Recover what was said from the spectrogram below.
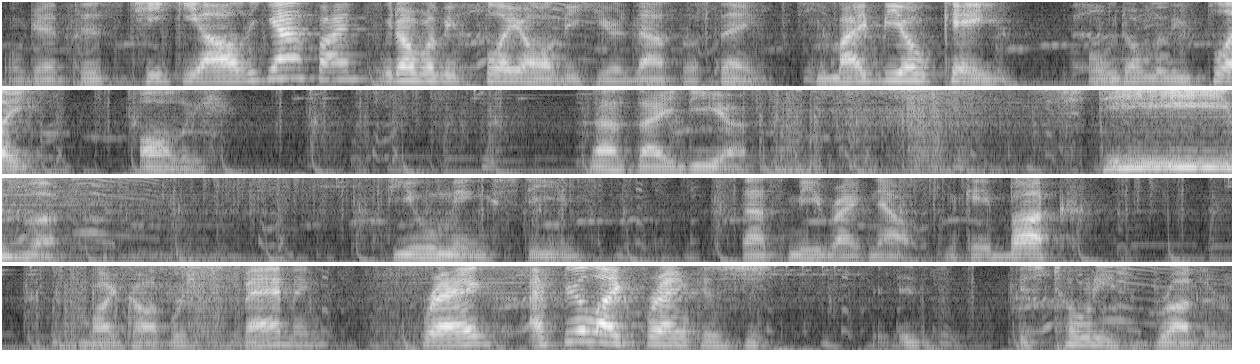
We'll get this cheeky Ollie. Yeah, fine. We don't really play Ollie here. That's the thing. He might be okay, but we don't really play Ollie. That's the idea. Steve! Fuming Steve. That's me right now. Okay, Buck. My god, we're spamming. Frank. I feel like Frank is just... Is, is Tony's brother.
